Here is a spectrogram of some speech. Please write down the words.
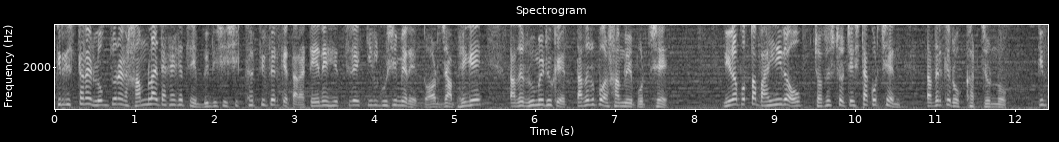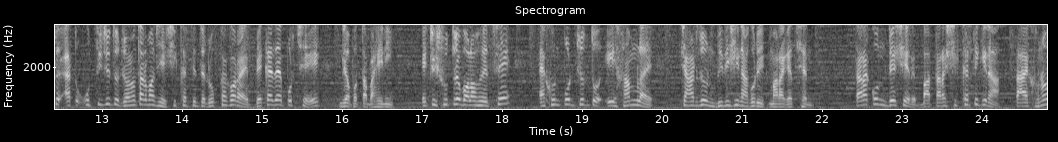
কিরগিস্তানের লোকজনের হামলায় দেখা গেছে, বিদেশি শিক্ষার্থীদেরকে তারা টেনে হেঁচড়ে কিলঘুষি মেরে দরজা ভেঙে তাদের রুমে ঢুকে তাদের উপর হামলে পড়ছে নিরাপত্তা বাহিনীরাও যথেষ্ট চেষ্টা করছেন তাদেরকে রক্ষার জন্য। কিন্তু এত উত্তেজিত জনতার মাঝে শিক্ষার্থীদের রক্ষা করায় বেকায়দায় পড়ছে নিরাপত্তা বাহিনী। একটি সূত্রে বলা হয়েছে, এখন পর্যন্ত এই হামলায় চারজন বিদেশি নাগরিক মারা গেছেন। তারা কোন দেশের বা তারা শিক্ষার্থী কিনা তা এখনও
